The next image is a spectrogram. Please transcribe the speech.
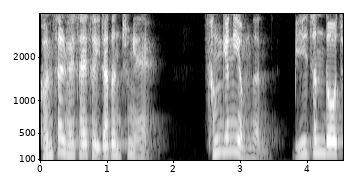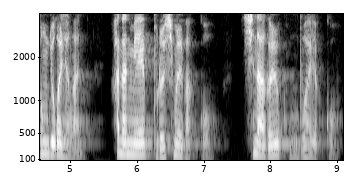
건설 회사에서 일하던 중에 성경이 없는 미전도 종족을 향한 하나님의 부르심을 받고 신학을 공부하였고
